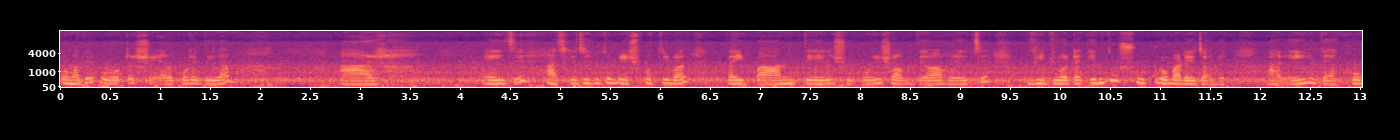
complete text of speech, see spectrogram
তোমাদের পুরোটা শেয়ার করে দিলাম। আর এই যে আজকে যেহেতু বৃহস্পতিবার, তাই পান, তেল, সুপুরি সব দেওয়া হয়েছে। ভিডিওটা কিন্তু শুক্রবারে যাবে। আর এই দেখো,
